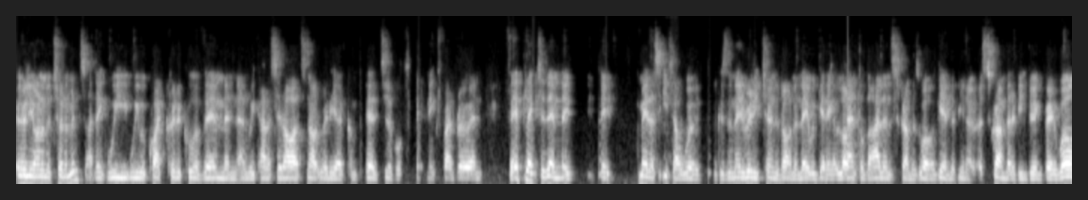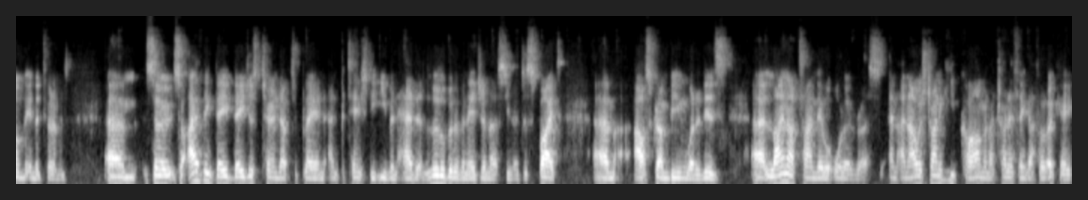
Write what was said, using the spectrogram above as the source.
early on in the tournament, I think we we were quite critical of them, and, and we kind of said, oh, it's not really a competitive or technique front row. And fair play to them, they they made us eat our word because then they really turned it on and they were getting a lot of the island scrum as well. Again, you know, a scrum that had been doing very well in the tournament. Um, so, so I think they they just turned up to play and, and potentially even had a little bit of an edge on us, you know, despite um, our scrum being what it is. Uh, line out time, they were all over us, and and I was trying to keep calm, and I tried to think. I thought, okay,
